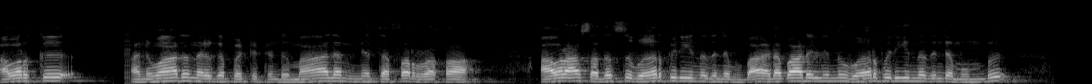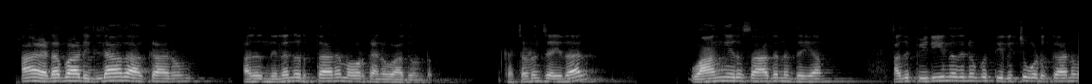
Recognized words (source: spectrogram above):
അവർക്ക് അനുവാദം നൽകപ്പെട്ടിട്ടുണ്ട് മാലം അവർ ആ സദസ്സ് വേർപിരിയുന്നതിന്റെ മുമ്പ് ആ ഇടപാടിൽ നിന്ന് വേർപിരിയുന്നതിന്റെ മുമ്പ് ആ ഇടപാട് ഇല്ലാതാക്കാനും അത് നിലനിർത്താനും അവർക്ക് അനുവാദമുണ്ട്. കച്ചവടം ചെയ്താൽ വാങ്ങിയൊരു സാധനം എന്ത് ചെയ്യാം? അത് പിരിയുന്നതിന് മുമ്പ് തിരിച്ചു കൊടുക്കാനും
